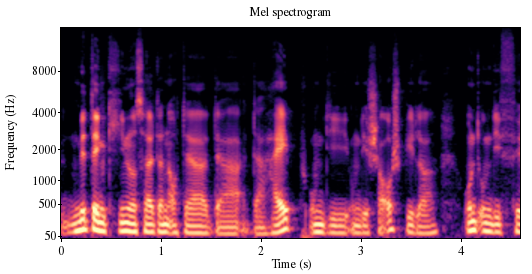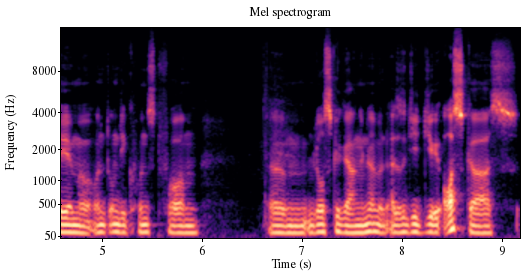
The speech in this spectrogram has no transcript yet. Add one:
mit den Kinos halt dann auch der, der, der Hype um die, um die Schauspieler und um die Filme und um die Kunstform ähm, losgegangen. Ne? Also die, die Oscars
